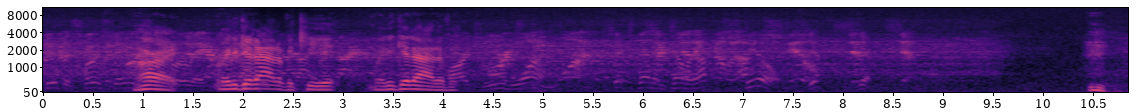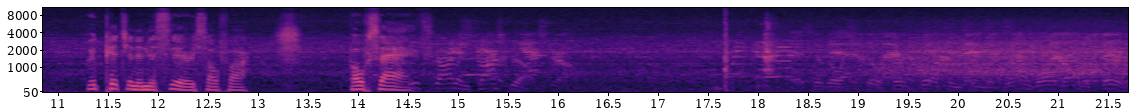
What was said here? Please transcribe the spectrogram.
scoop at first base. All right. Way to get out of it, kid. Way to get out of it. Cards lead one. Sixth inning coming up. Still zip, zip. Good pitching in this series so far. Both sides. Starlin Castro. As he'll go after the first pitch and send the ground ball down to third.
